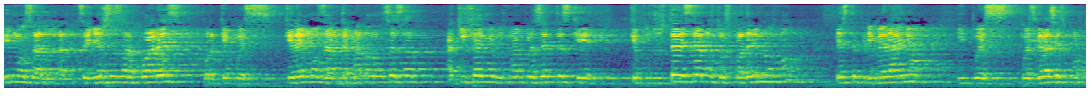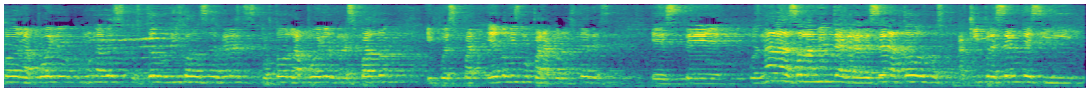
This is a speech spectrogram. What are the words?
vimos al, señor César Juárez porque pues queremos de antemano, don César, aquí Jaime Guzmán presentes, que, que pues ustedes sean nuestros padrinos, ¿no? Este primer año y pues, pues gracias por todo el apoyo, como una vez usted lo dijo, don gracias por todo el apoyo, el respaldo, y pues es lo mismo para con ustedes. Este, pues nada, solamente agradecer a todos los aquí presentes y,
